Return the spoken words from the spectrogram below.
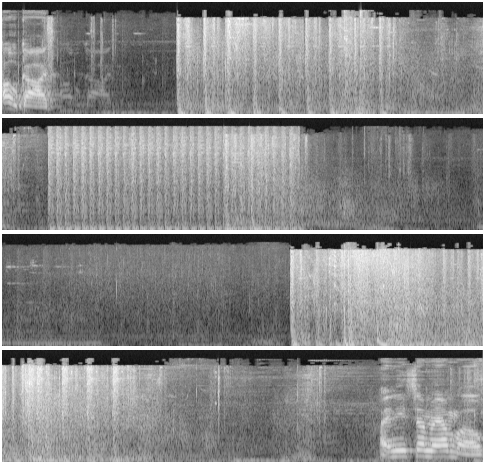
Oh God. I need some ammo.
